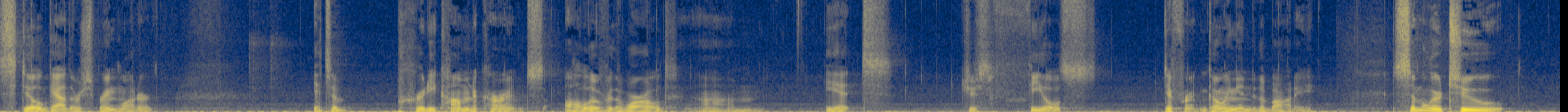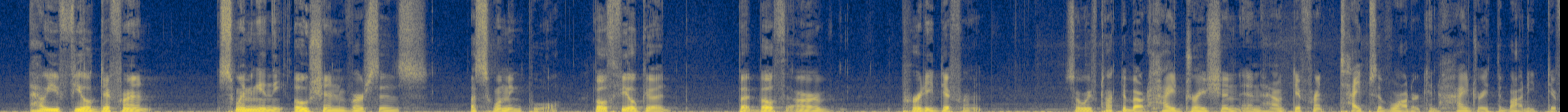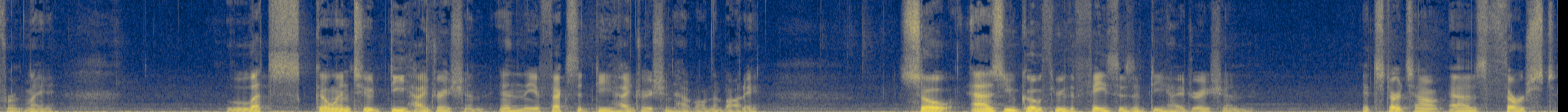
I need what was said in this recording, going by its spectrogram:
still gather spring water. It's a pretty common occurrence all over the world. Um, it just feels different going into the body. Similar to how you feel different swimming in the ocean versus a swimming pool. Both feel good, but both are pretty different. So, we've talked about hydration and how different types of water can hydrate the body differently. Let's go into dehydration and the effects that dehydration have on the body. So, as you go through the phases of dehydration, it starts out as thirst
